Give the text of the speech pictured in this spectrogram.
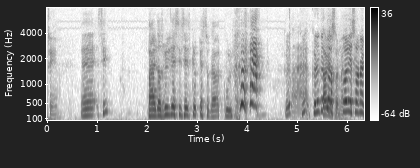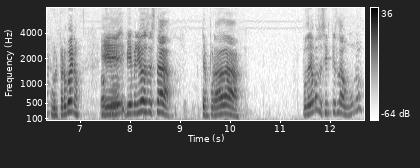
Sí. Eh, sí. Para el 2016 creo que sonaba cool. Creo, Ah, creo- creo que todavía to- suena. todavía suena cool, pero bueno. Eh, bienvenidos a esta temporada. Podríamos decir que es la 1.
